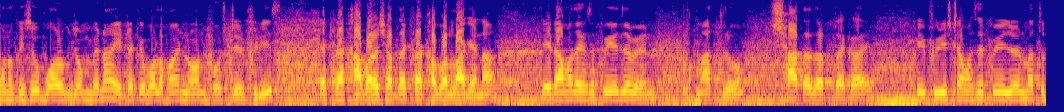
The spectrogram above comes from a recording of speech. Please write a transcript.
কোনো কিছু বরফ জমবে না, এটাকে বলা হয় নন ফোস্টের ফ্রিজ একটা খাবারের সাথে একটা খাবার লাগে না। তো এটা আমাদের কাছে পেয়ে যাবেন মাত্র সাত হাজার টাকায়। এই ফ্রিজটা আমাদের পেয়ে যাবেন মাত্র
